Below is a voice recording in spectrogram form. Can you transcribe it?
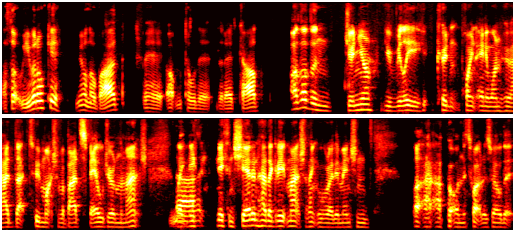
I thought we were okay. We were not bad uh, up until the, the red card. other than Junior, you really couldn't point anyone who had that too much of a bad spell during the match. Nah. Like Nathan, Ethan Erhahon had a great match. I think we've already mentioned. I, I put on the Twitter as well that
